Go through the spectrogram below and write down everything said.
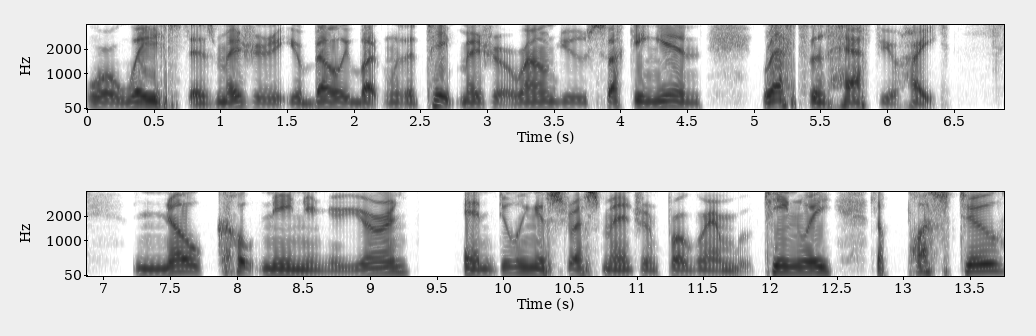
or waist as measured at your belly button with a tape measure around you, sucking in less than half your height. No cotinine in your urine, and doing a stress management program routinely. The plus two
